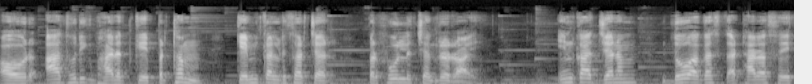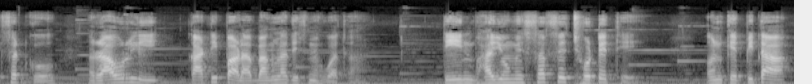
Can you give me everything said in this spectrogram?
और आधुनिक भारत के प्रथम केमिकल रिसर्चर प्रफुल्ल चंद्र रॉय। इनका जन्म 2 अगस्त 1861 को राउरली, काटीपाड़ा, बांग्लादेश में हुआ था। तीन भाइयों में सबसे छोटे थे उनके पिता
